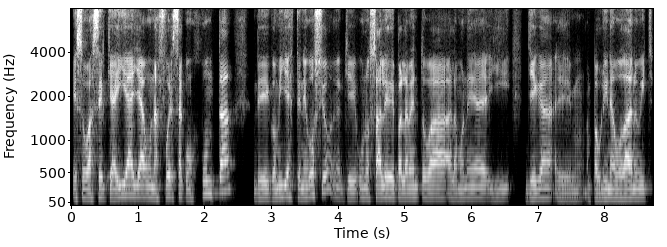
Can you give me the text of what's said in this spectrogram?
eso va a hacer que ahí haya una fuerza conjunta de, comillas, este negocio, que uno sale del Parlamento, va a la moneda y llega Paulina Bodanovich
